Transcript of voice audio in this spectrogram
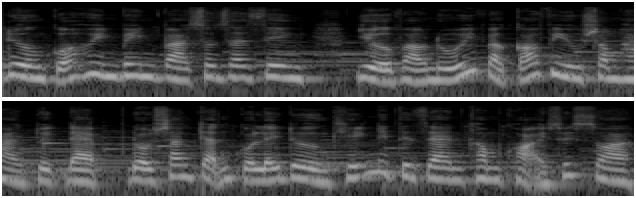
đường của Huyên Bin và Son Jin dựa vào núi và có view sông Hàn tuyệt đẹp, độ sang chảnh của lễ đường khiến netizen không khỏi suýt xoa.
